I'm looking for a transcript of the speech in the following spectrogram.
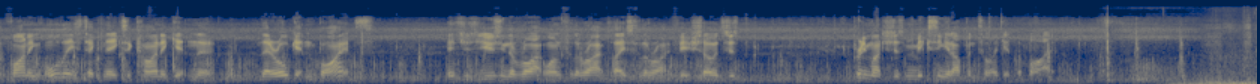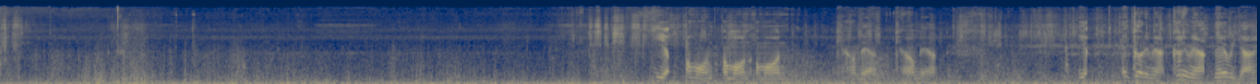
I'm finding all these techniques are kind of getting the, they're all getting bites. It's just using the right one for the right place for the right fish. So it's just pretty much just mixing it up until I get the bite. Yep, I'm on, I'm on, I'm on. Calm down, calm down. Yep, I got him out, got him out. There we go.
